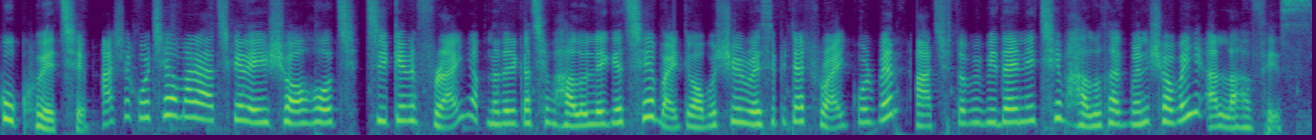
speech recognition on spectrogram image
কুক হয়েছে। আশা করছি আমার আজকের এই সহজ চিকেন ফ্রাই আপনাদের কাছে ভালো লেগেছে। বাড়িতে অবশ্যই রেসিপিটা ট্রাই করবেন। আজ তবে বিদায় নিচ্ছি। ভালো থাকবেন সবাই। আল্লাহ হাফিজ।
